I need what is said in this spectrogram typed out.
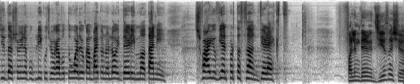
gjithë dashurinë e publikut që ju ka votuar dhe ju ka mbajtur në lojë deri më tani. Çfarë ju vjen për të thënë direkt? Faleminderit gjithë që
